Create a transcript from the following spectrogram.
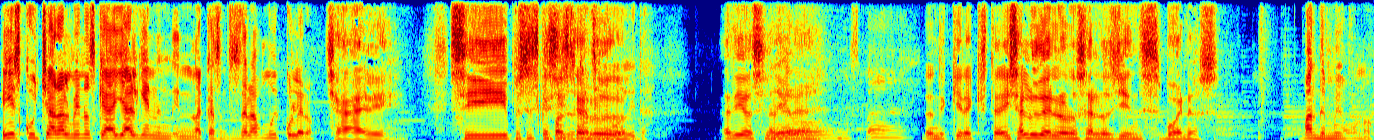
ella escuchara al menos que hay alguien en, en la casa. Entonces era muy culero. Chale. Sí, pues es que Que sí está rudo. abuelita. Adiós, señora. Adiós, bye. Donde quiera que esté. Y salúdenlos a los jeans buenos. Mándeme uno.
